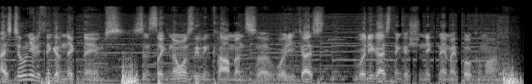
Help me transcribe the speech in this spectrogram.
I still need to think of nicknames, since like no one's leaving comments. Uh, what do you guys, what do you guys think I should nickname my Pokemon?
